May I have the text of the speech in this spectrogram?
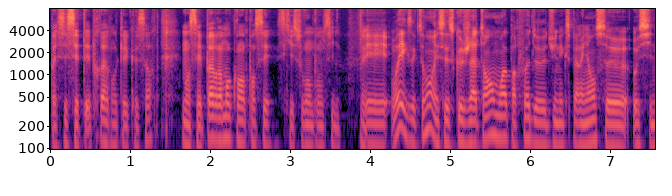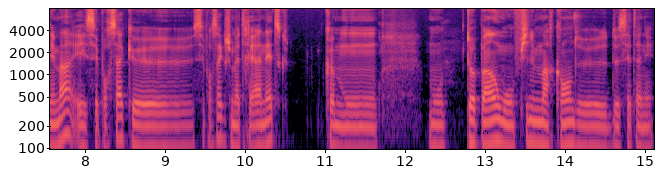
passé cette épreuve en quelque sorte. Mais on savait pas vraiment quoi en penser, ce qui est souvent bon signe. Et ouais, exactement. Et c'est ce que j'attends moi parfois d'une expérience euh, au cinéma. Et c'est pour ça que c'est pour ça que je mettrais Annette comme mon mon top 1 ou mon film marquant de, de cette année.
